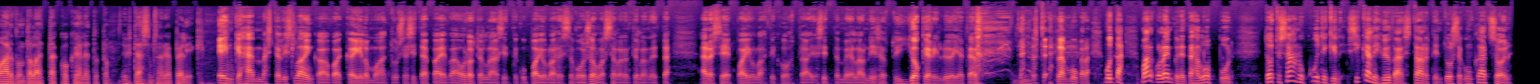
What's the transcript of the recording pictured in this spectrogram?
mahdotonta laittaa kokeille tuota yhtä SM-sarjan peliäkin. Enkä hämmästelisi lainkaan, vaikka ilmaantuisi ja sitä päivää odotellaan sitten, kun Pajulahdessa voisi olla sellainen tilanne, että RC Pajulahti kohtaa ja sitten meillä on niin sanottu jokerilyöjä täällä, täällä, täällä mukana. Mutta Marko Lempinen tähän loppuun. Te olette saanut kuitenkin sikäli hyvän startin. Tuossa kun katsoin,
